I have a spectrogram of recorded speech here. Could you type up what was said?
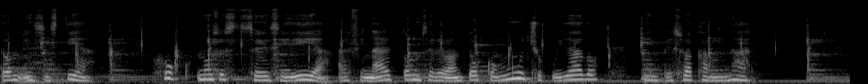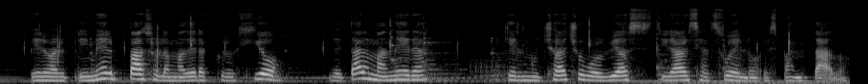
Tom insistía. Hook no se, decidía. Al final Tom se levantó con mucho cuidado y empezó a caminar. Pero al primer paso la madera crujió de tal manera que el muchacho volvió a estirarse al suelo, espantado.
